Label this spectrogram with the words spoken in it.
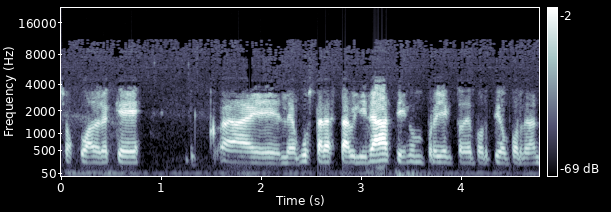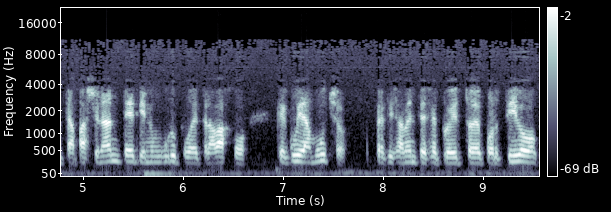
son jugadores que eh, les gusta la estabilidad, tienen un proyecto deportivo por delante apasionante, tienen un grupo de trabajo que cuida mucho precisamente ese proyecto deportivo,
